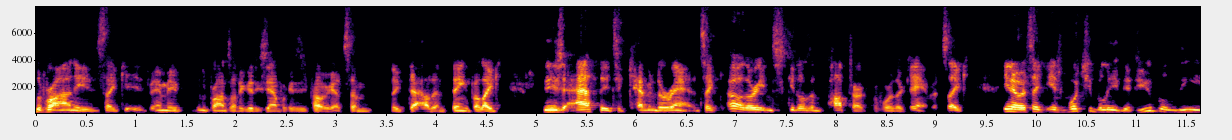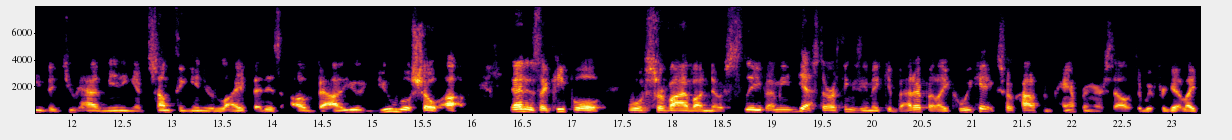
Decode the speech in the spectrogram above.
LeBron needs like I mean LeBron's not a good example because he's probably got some like doubt and thing, but like these athletes like Kevin Durant, it's like oh they're eating Skittles and Pop Tarts before their game. It's like you know it's like it's what you believe. If you believe that you have meaning and something in your life that is of value, you will show up. That is like people will survive on no sleep. I mean, yes, there are things that make you better, but like we get so caught up in pampering ourselves that we forget like.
